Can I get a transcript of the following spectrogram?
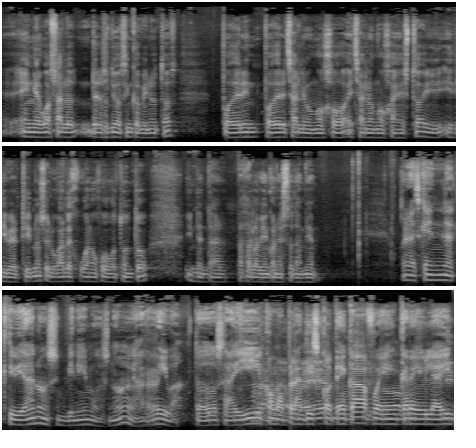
eh, en el WhatsApp de los últimos cinco minutos, poder, poder echarle un ojo, echarle un ojo a esto y, y divertirnos en lugar de jugar un juego tonto, intentar pasarlo bien con esto también. Bueno, es que en la actividad nos vinimos, ¿no? Arriba, todos ahí, como plan discoteca, fue increíble ahí.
